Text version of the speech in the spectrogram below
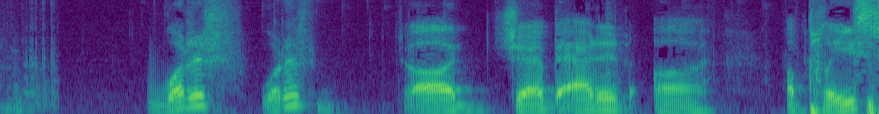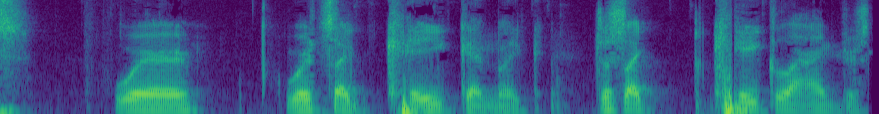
What if what if uh, Jeb added uh, a place where where it's like cake and like just like cake land or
